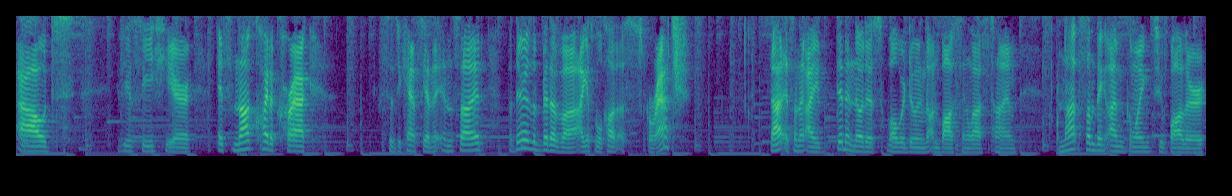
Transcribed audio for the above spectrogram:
out, if you see here, it's not quite a crack since you can't see on the inside, but there is a bit of a, I guess we'll call it a scratch. That is something I didn't notice while we're doing the unboxing last time. Not something I'm going to bother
